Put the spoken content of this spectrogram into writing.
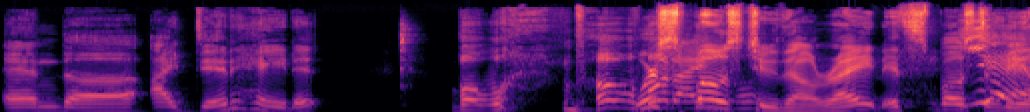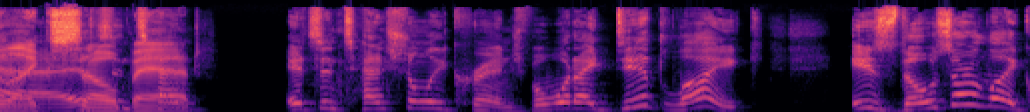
And uh, I did hate it, but what? But We're what I- supposed to though, right? It's supposed to be like so it's bad. inten- It's intentionally cringe. But what I did like is those are like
